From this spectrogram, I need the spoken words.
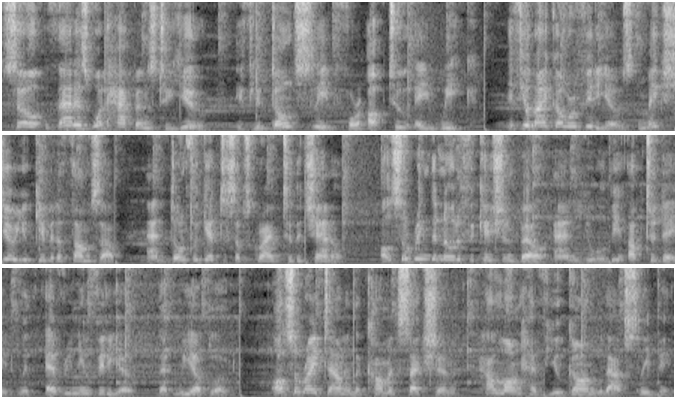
So that is what happens to you if you don't sleep for up to a week. If you like our videos, make sure you give it a thumbs up and don't forget to subscribe to the channel. Also ring the notification bell and you will be up to date with every new video that we upload. Also write down in the comment section how long have you gone without sleeping.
